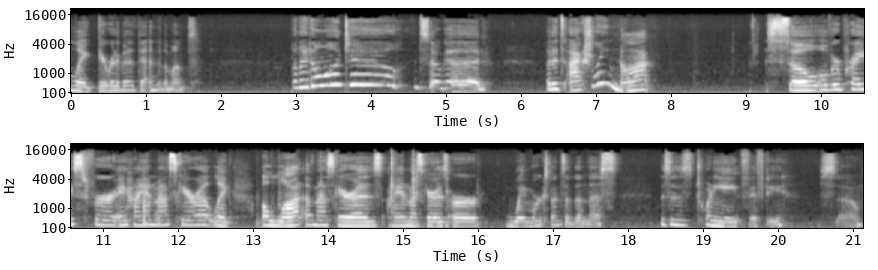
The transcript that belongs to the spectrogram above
like, get rid of it at the end of the month. But I don't want to! It's so good. But it's actually not so overpriced for a high-end mascara. Like, a lot of mascaras, high-end mascaras are way more expensive than this. This is $28.50. So,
